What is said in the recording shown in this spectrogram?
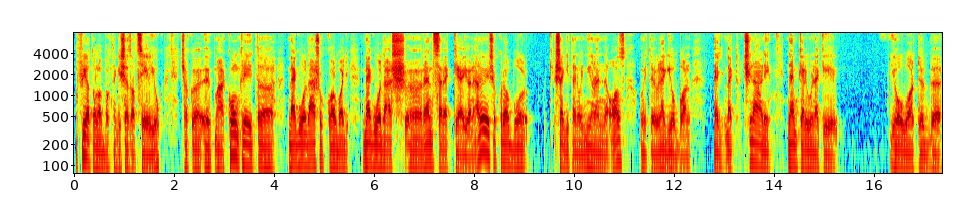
A fiatalabbaknak is ez a céljuk, csak ők már konkrét megoldásokkal vagy megoldás rendszerekkel jön elő, és akkor abból segíteni, hogy mi lenne az, amit ő legjobban egy, meg tud csinálni, nem kerül neki jóval több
